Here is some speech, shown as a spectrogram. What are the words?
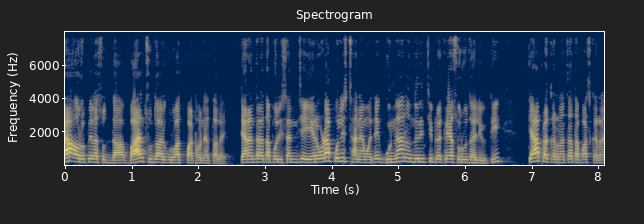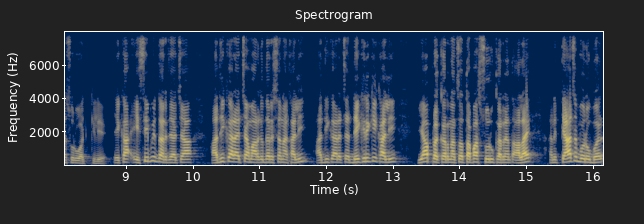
त्या आरोपीला सुद्धा बाल सुधारगृहात पाठवण्यात आलंय. त्यानंतर आता पोलिसांनी जे येरवडा पोलीस ठाण्यामध्ये गुन्हा नोंदणीची प्रक्रिया सुरू झाली होती त्या प्रकरणाचा तपास करण्यास सुरुवात केली आहे. एका एसीपी दर्जाच्या अधिकाऱ्याच्या मार्गदर्शनाखाली अधिकाऱ्याच्या देखरेखीखाली या प्रकरणाचा तपास सुरू करण्यात आलाय आणि त्याचबरोबर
